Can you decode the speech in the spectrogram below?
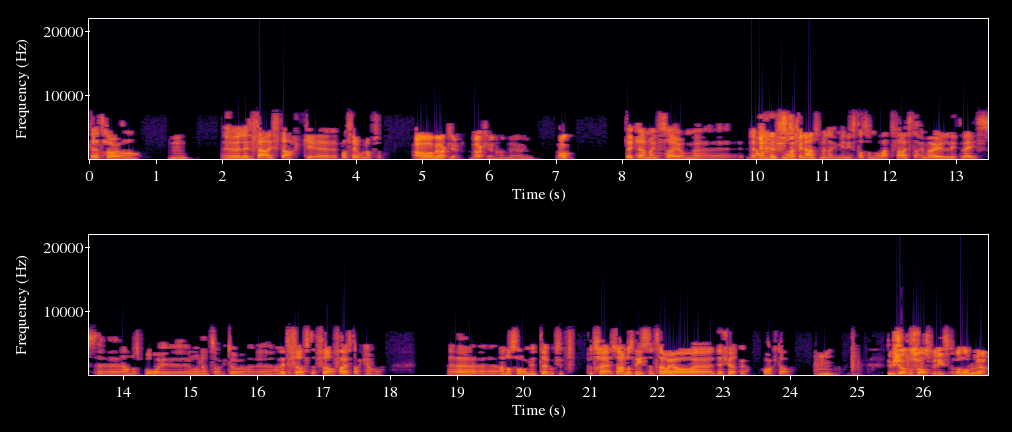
Det tror jag han har. Mm. Eh, Lite färgstark eh, person också. Ja, verkligen. Verkligen. Han är, ja. Det kan man inte säga om, eh, det har inte så många finansministrar som har varit färgstarka. Möjligtvis eh, Anders Borg eh, undantaget då. Han är lite för, för färgstark kanske. Eh, annars har de inte vuxit på träd. Så Anders Nissen tror jag, det köper jag. Rakt av. Mm. Ska vi köra försvarsminister? Vad har du där?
